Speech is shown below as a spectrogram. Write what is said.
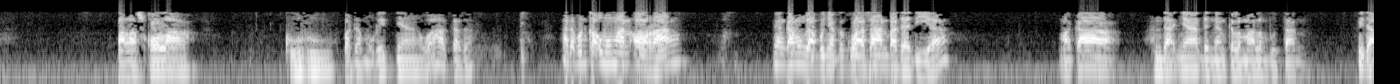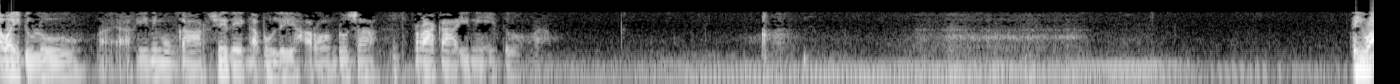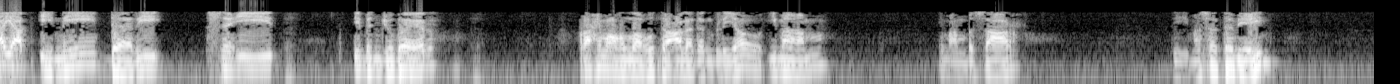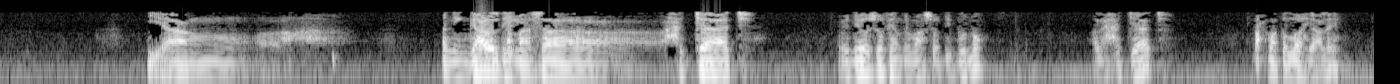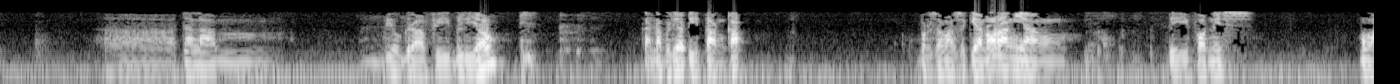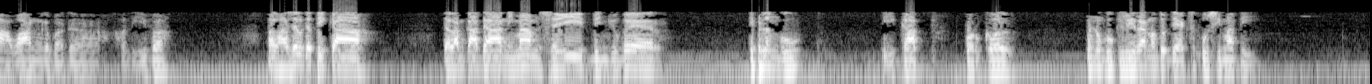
kepala sekolah, guru pada muridnya, wah kata. Adapun keumuman orang yang kamu nggak punya kekuasaan pada dia, maka hendaknya dengan kelemah lembutan didakwai dulu. Nah, ini mungkar, syirik, nggak boleh, haram, dosa, neraka ini itu. Nah. Riwayat ini dari Sa'id Ibn Jubair rahimahullahu taala dan beliau imam imam besar di masa tabi'in yang meninggal di masa Hajjaj bin Yusuf yang termasuk dibunuh oleh Hajjaj rahmatullahi alaih uh, dalam biografi beliau karena beliau ditangkap bersama sekian orang yang difonis melawan kepada khalifah. Alhasil ketika dalam keadaan Imam Sa'id bin Jubair dibelenggu, diikat, borgol, menunggu giliran untuk dieksekusi mati.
